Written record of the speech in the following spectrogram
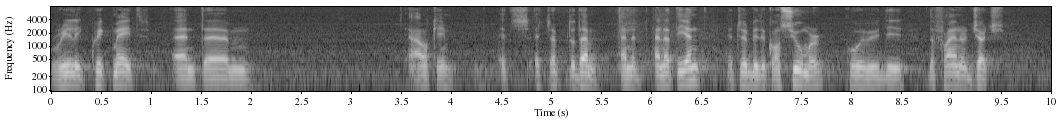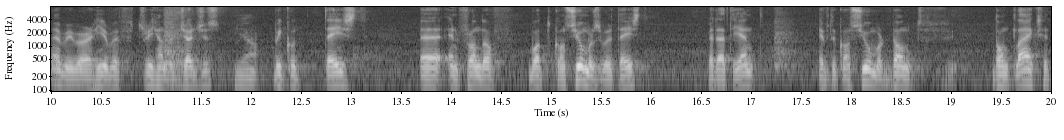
really quick made and um, yeah, okay, it's it's up to them. And it, and at the end, it will be the consumer who will be the, the final judge. We were here with 300 judges. Yeah. We could taste uh, in front of what consumers will taste, but at the end, if the consumer don't don't like it,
